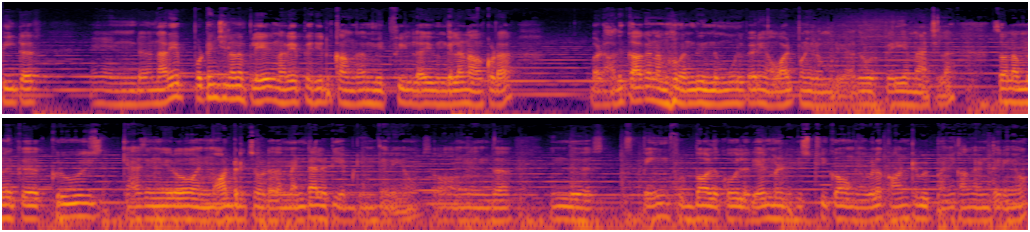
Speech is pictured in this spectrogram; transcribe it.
பீட்டர் அண்ட் நிறைய பொட்டென்ஷியலான பிளேயர் நிறைய பேர் இருக்காங்க மிட்ஃபீல்டில் இவங்க இல்லைனா கூட. பட் அதுக்காக நம்ம வந்து இந்த மூணு பேரையும் அவாய்ட் பண்ணிட முடியாது. ஒரு பெரிய மேட்ச்சில் ஸோ நம்மளுக்கு க்ரூஸ் கேசிமீரோ அண்ட் மாட்ரிச்சோட மென்டாலிட்டி எப்படின்னு தெரியும். ஸோ அவங்க இந்த இந்த ஸ்பெயின் ஃபுட்பாலுக்கோ இல்லை ரியல் ஹிஸ்ட்ரிக்கோ அவங்க எவ்வளோ கான்ட்ரிபியூட் பண்ணியிருக்காங்கன்னு தெரியும்.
